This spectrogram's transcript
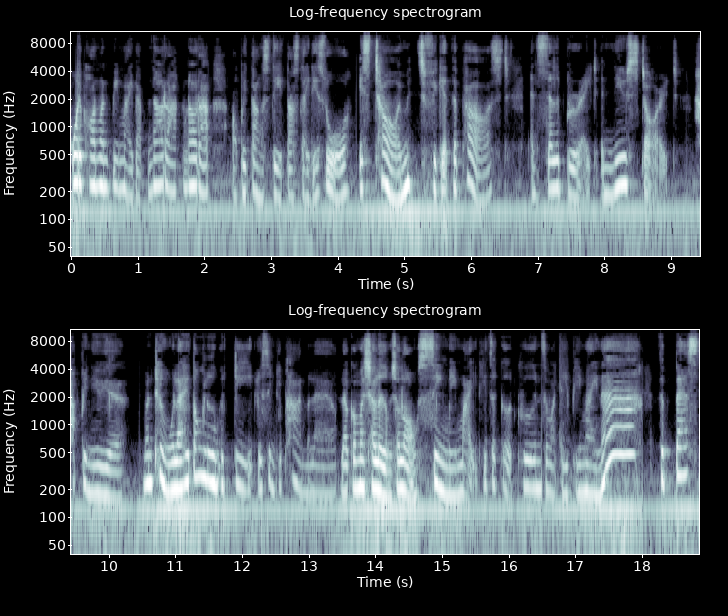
อวยพรวันปีใหม่แบบน่ารักน่ารักออกไปต่างสเตต่างสเตทได้สู It's time to forget the past and celebrate a new start Happy New Year มันถึงเวลาที่ต้องลืมอดีตหรือสิ่งที่ผ่านมาแล้ว แล้วก็มาเฉลิมฉลองสิ่งใหม่ๆ ที่จะเกิดขึ้น สวัสดีปีใหม่นะ The best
